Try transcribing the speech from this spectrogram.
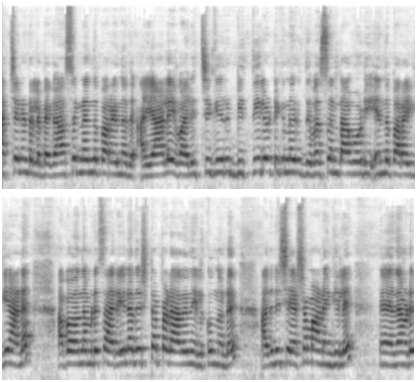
അച്ഛനുണ്ടല്ലോ ബഗാസുരൻ എന്ന് പറയുന്നത് അയാളെ വലിച്ചു കീറി ഭിത്തിയിലൊട്ടിക്കുന്ന ഒരു ദിവസം ഉണ്ടാവോടി എന്ന് പറയുകയാണ്. അപ്പോൾ നമ്മുടെ സരീന അത് ഇഷ്ടപ്പെടാതെ നിൽക്കുന്നുണ്ട്. അതിനുശേഷമാണെങ്കിൽ നമ്മുടെ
